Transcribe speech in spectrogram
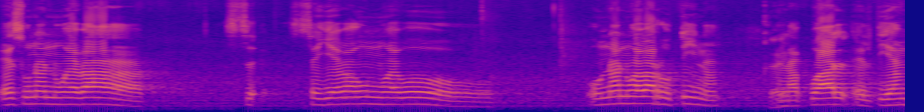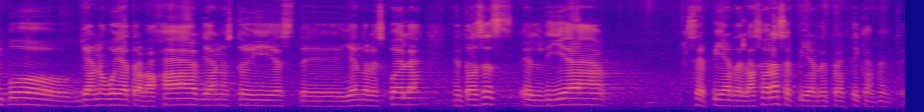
es una nueva, se, se lleva un nuevo, una nueva rutina en la cual el tiempo ya no voy a trabajar, ya no estoy este, yendo a la escuela, entonces el día se pierde, las horas se pierden prácticamente.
